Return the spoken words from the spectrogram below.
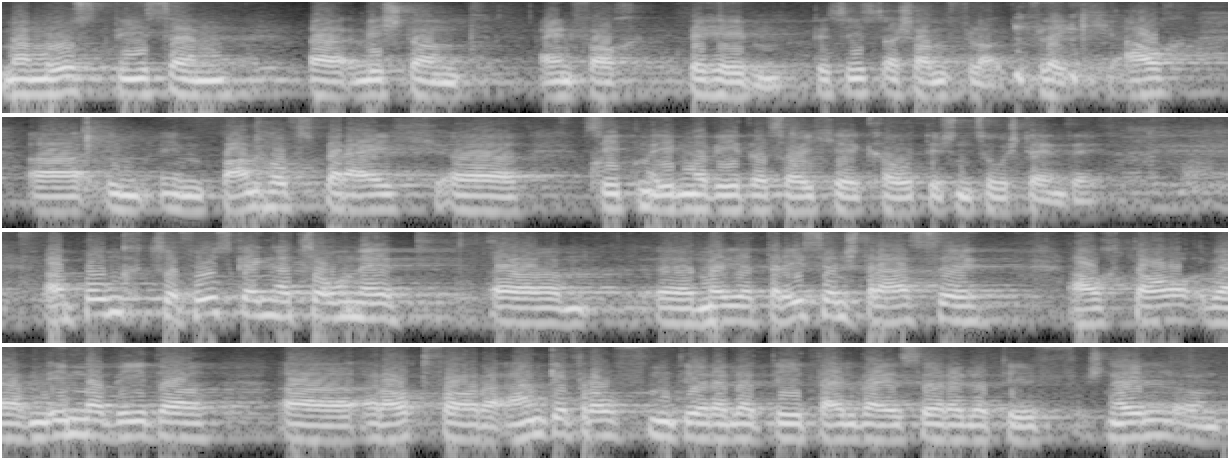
Man muss diesen äh, Missstand einfach beheben. Das ist ein Schandfleck. Auch äh, im, im, Bahnhofsbereich äh, sieht man immer wieder solche chaotischen Zustände. Am Punkt zur Fußgängerzone, ähm, äh, Maria-Theresien-Straße, auch da werden immer wieder äh, Radfahrer angetroffen, die relativ, teilweise relativ schnell und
